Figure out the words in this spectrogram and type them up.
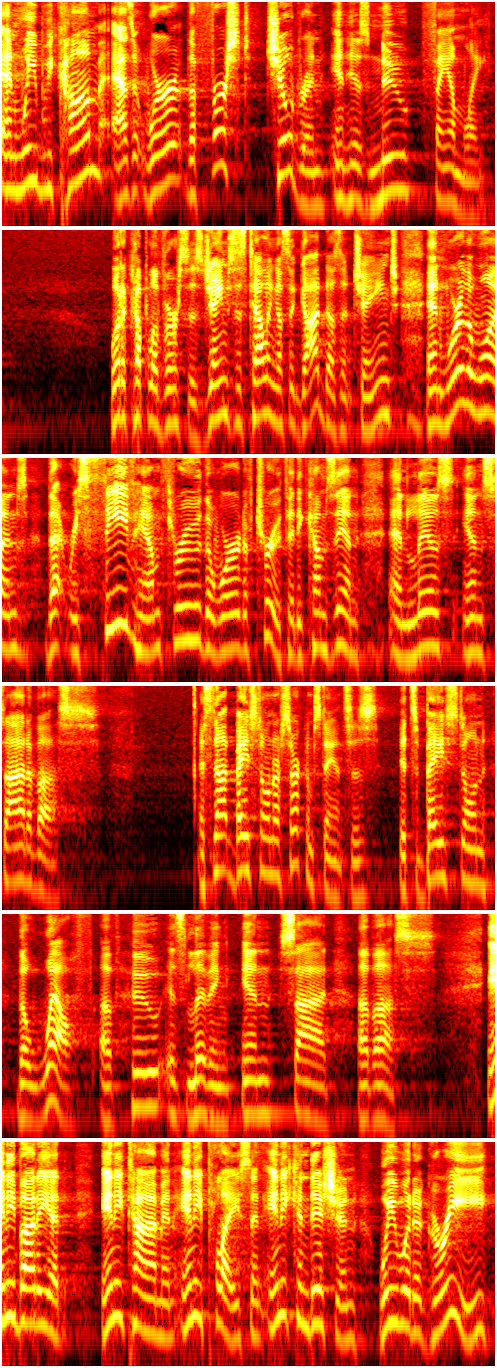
And we become, as it were, the first children in his new family. What a couple of verses. James is telling us that God doesn't change, and we're the ones that receive him through the word of truth, that he comes in and lives inside of us. It's not based on our circumstances, it's based on the wealth of who is living inside of us. Anybody at any time, in any place, in any condition, we would agree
